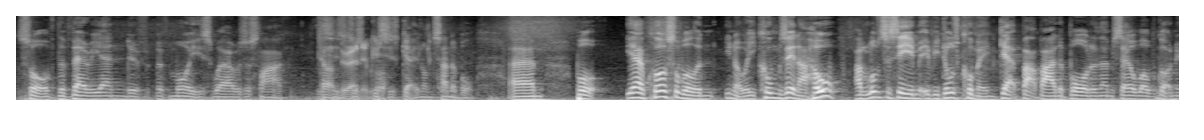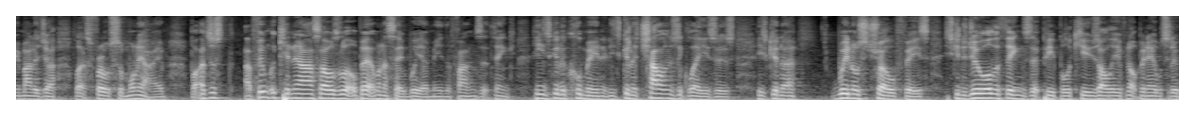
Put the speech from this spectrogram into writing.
sort of the very end of, of Moyes where I was just like, this Can't is just anymore. this is getting untenable. Um, but yeah, of course I will. And you know, he comes in. I hope. I'd love to see him if he does come in, get back by the board, and then say, "Oh well, we've got a new manager. Let's throw some money at him." But I just, I think we're kidding ourselves a little bit when I say we. I mean the fans that think he's going to come in and he's going to challenge the Glazers. He's going to win us trophies. He's going to do all the things that people accuse Ollie of not being able to do.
